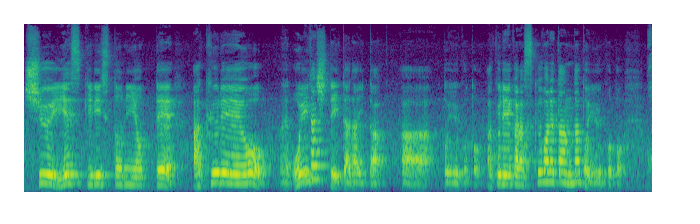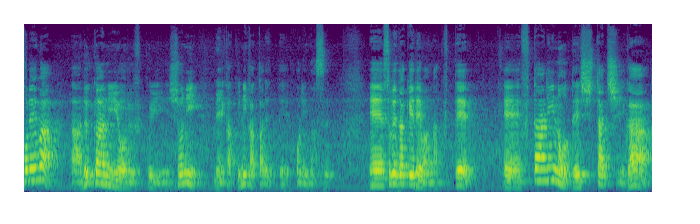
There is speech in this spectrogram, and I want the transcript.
主イエス・キリストによって悪霊を追い出していただいたあということ。悪霊から救われたんだということ。これはルカによる福音書に明確に書かれております、えー、それだけではなくて、えー、2人の弟子たちが、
